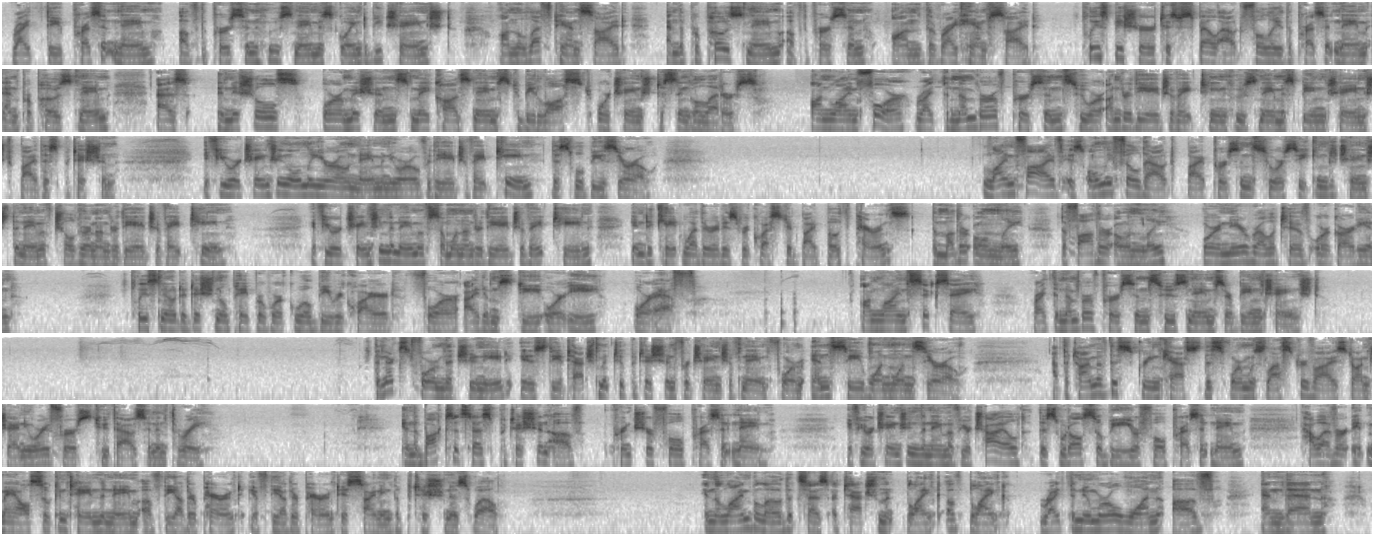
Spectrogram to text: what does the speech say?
write the present name of the person whose name is going to be changed on the left-hand side and the proposed name of the person on the right-hand side. Please be sure to spell out fully the present name and proposed name, as initials or omissions may cause names to be lost or changed to single letters. On line 4, write the number of persons who are under the age of 18 whose name is being changed by this petition. If you are changing only your own name and you are over the age of 18, this will be 0. Line 5 is only filled out by persons who are seeking to change the name of children under the age of 18. If you are changing the name of someone under the age of 18, indicate whether it is requested by both parents, the mother only, the father only, or a near relative or guardian. Please note additional paperwork will be required for items D or E or F. On line 6A, write the number of persons whose names are being changed. The next form that you need is the Attachment to Petition for Change of Name, Form NC110. At the time of this screencast, this form was last revised on January 1st, 2003. In the box it says Petition of, print your full present name. If you are changing the name of your child, this would also be your full present name. However, it may also contain the name of the other parent if the other parent is signing the petition as well. In the line below that says attachment blank of blank, write the numeral 1 of, and then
